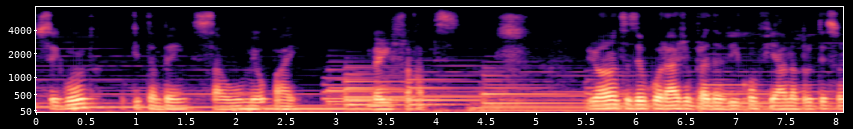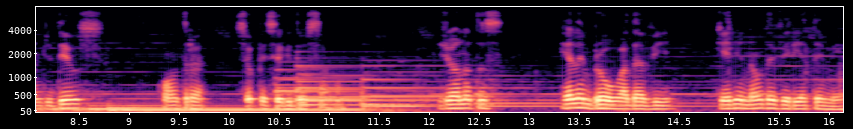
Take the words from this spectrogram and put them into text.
segundo o que também Saul, meu pai, bem sabes. Jonatas deu coragem para Davi confiar na proteção de Deus contra seu perseguidor Saul. Jonatas relembrou a Davi que ele não deveria temer,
